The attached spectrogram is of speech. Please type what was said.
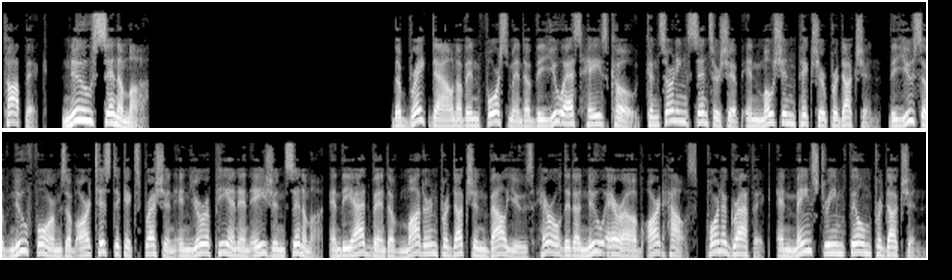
Topic: New cinema The breakdown of enforcement of the U.S. Hays Code concerning censorship in motion picture production, the use of new forms of artistic expression in European and Asian cinema, and the advent of modern production values heralded a new era of art house, pornographic, and mainstream film production,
